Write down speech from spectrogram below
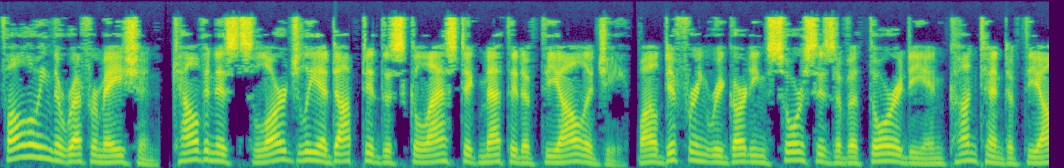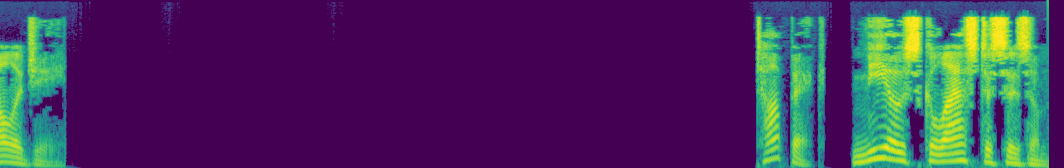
Following the Reformation, Calvinists largely adopted the scholastic method of theology, while differing regarding sources of authority and content of theology. Neo-scholasticism.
